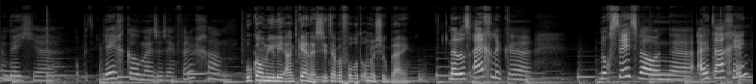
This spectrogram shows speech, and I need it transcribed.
een beetje op het idee gekomen en zo zijn we verder gegaan. Hoe komen jullie aan kennis? Zit er bijvoorbeeld onderzoek bij? Nou, dat is eigenlijk uh, nog steeds wel een uh, uitdaging.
